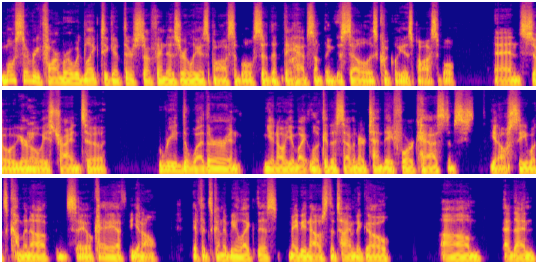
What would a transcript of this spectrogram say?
most every farmer would like to get their stuff in as early as possible so that they have something to sell as quickly as possible. And so you're Mm. always trying to read the weather and, you know, you might look at a seven or 10 day forecast and, you know, see what's coming up and say, okay, if, you know, if it's going to be like this, maybe now's the time to go. Um, and then,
